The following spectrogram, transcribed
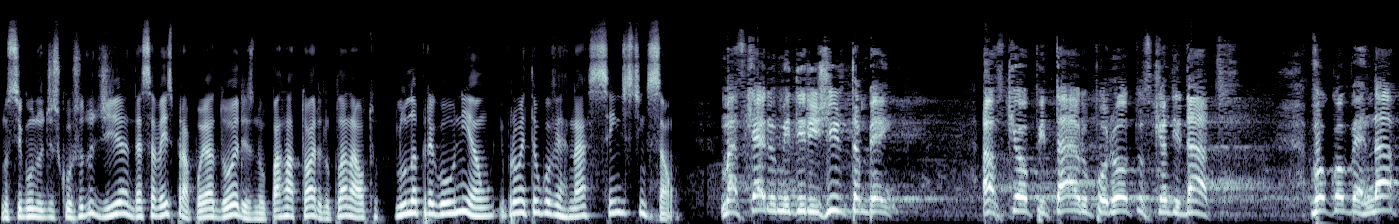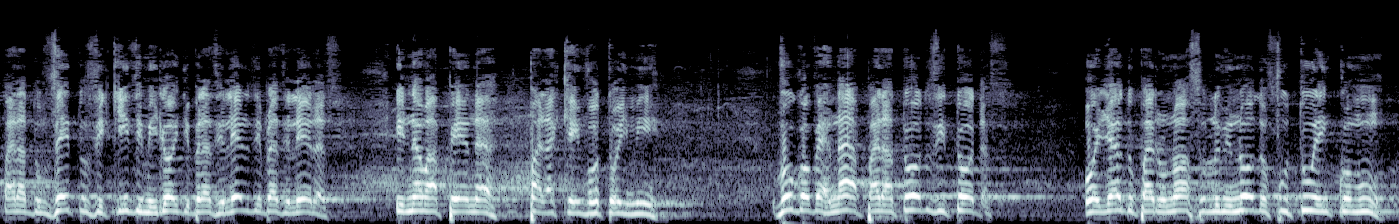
No segundo discurso do dia, dessa vez para apoiadores no parlatório do Planalto, Lula pregou união e prometeu governar sem distinção mas quero me dirigir também aos que optaram por outros candidatos. Vou governar para 215 milhões de brasileiros e brasileiras e não apenas para quem votou em mim. Vou governar para todos e todas, olhando para o nosso luminoso futuro em comum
